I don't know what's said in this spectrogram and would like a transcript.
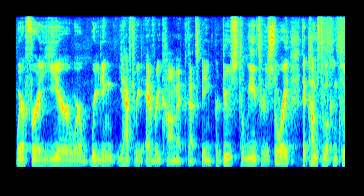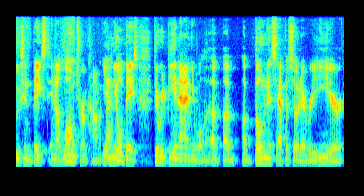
where for a year we're reading. You have to read every comic that's being produced to weave through the story that comes to a conclusion based in a long-term comic. But Yeah. in the old days, there would be an annual, a, a, a bonus episode every year,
